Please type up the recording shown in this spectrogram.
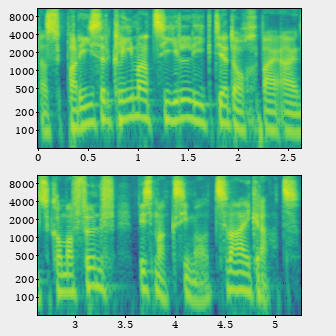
Das Pariser Klimaziel liegt jedoch bei 1,5 bis maximal maximal 2 Grad.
